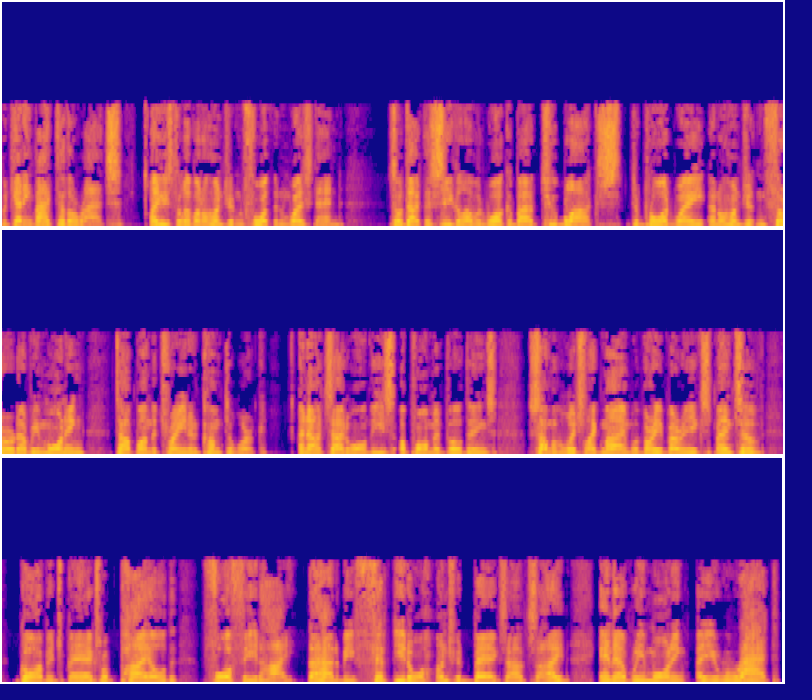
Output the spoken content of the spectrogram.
But getting back to the rats, I used to live on 104th and West End. So, Dr. Siegel, I would walk about two blocks to Broadway and 103rd every morning, top on the train, and come to work. And outside all these apartment buildings, some of which, like mine, were very, very expensive, garbage bags were piled four feet high. There had to be 50 to 100 bags outside, and every morning a rat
